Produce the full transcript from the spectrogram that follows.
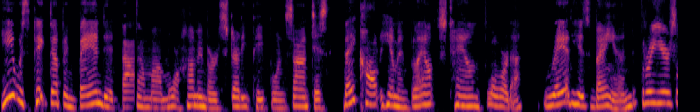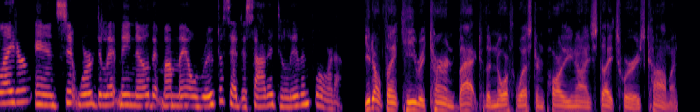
He was picked up and banded by some uh, more hummingbird study people and scientists. They caught him in Blountstown, Florida, read his band three years later and sent word to let me know that my male Rufus had decided to live in Florida. You don't think he returned back to the northwestern part of the United States where he's common?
